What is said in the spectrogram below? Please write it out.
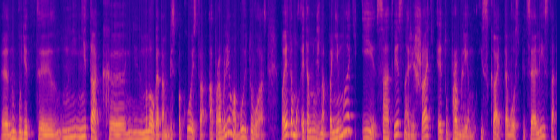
э, ну будет э, не, не так много там беспокойства, а проблема будет у вас. Поэтому это нужно понимать и, соответственно, решать эту проблему. Искать того специалиста,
